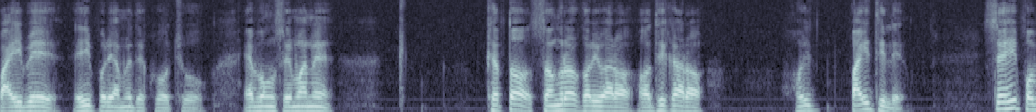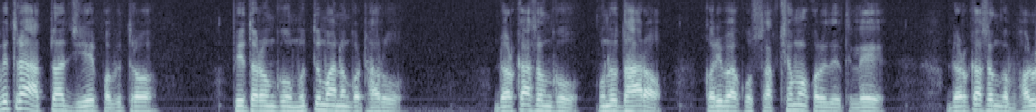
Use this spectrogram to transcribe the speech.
ପାଇବେ ଏହିପରି ଆମେ ଦେଖୁଅଛୁ। ଏବଂ ସେମାନେ କ୍ଷତ ସଂଗ୍ରହ କରିବାର ଅଧିକାର ପାଇଥିଲେ। ସେହି ପବିତ୍ର ଆତ୍ମା ଯିଏ ପବିତ୍ର ପିତରଙ୍କୁ ମୃତ୍ୟୁମାନଙ୍କ ଠାରୁ ଡରକାସଙ୍କୁ ପୁନରୁଦ୍ଧାର କରିବାକୁ ସକ୍ଷମ କରିଦେଇଥିଲେ। ଡରକାସଙ୍କ ଭଲ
